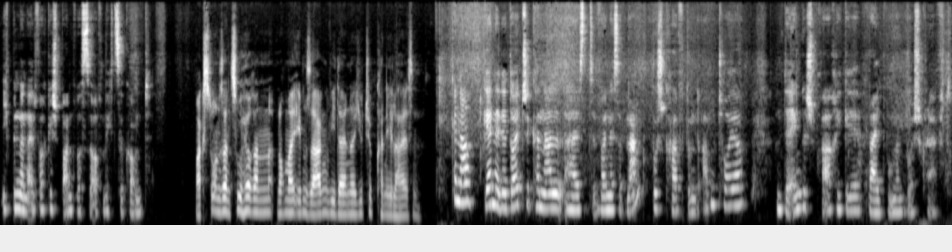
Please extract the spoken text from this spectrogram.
ich bin dann einfach gespannt, was so auf mich zukommt. Magst du unseren Zuhörern nochmal eben sagen, wie deine YouTube-Kanäle heißen? Genau, gerne. Der deutsche Kanal heißt Vanessa Blank, Bushcraft und Abenteuer und der englischsprachige Wildwoman Bushcraft.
